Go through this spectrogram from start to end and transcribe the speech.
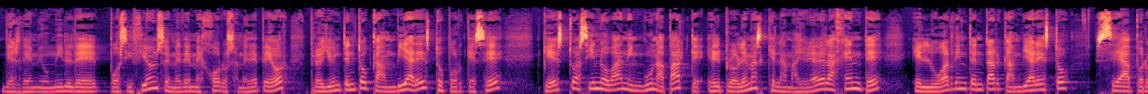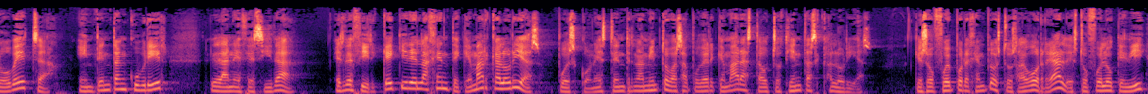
desde mi humilde posición, se me dé mejor o se me dé peor, pero yo intento cambiar esto porque sé que esto así no va a ninguna parte. El problema es que la mayoría de la gente, en lugar de intentar cambiar esto, se aprovecha e intentan cubrir la necesidad. Es decir, ¿qué quiere la gente? ¿Quemar calorías? Pues con este entrenamiento vas a poder quemar hasta 800 calorías. Que eso fue, por ejemplo, esto es algo real. Esto fue lo que vi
